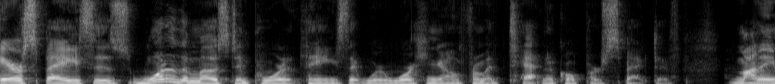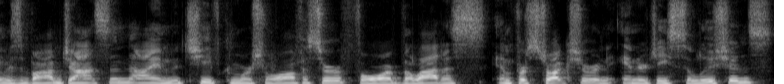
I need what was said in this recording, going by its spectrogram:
airspace is one of the most important things that we're working on from a technical perspective. My name is Bob Johnson. I am the Chief Commercial Officer for Volatus Infrastructure and Energy Solutions.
